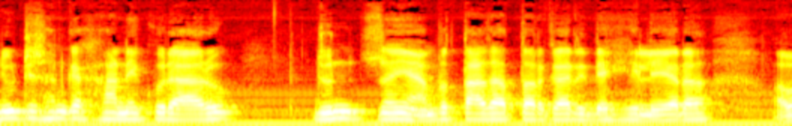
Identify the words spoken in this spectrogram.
न्युट्रिसनका खानेकुराहरू जुन चाहिँ हाम्रो ताजा तरकारीदेखि लिएर अब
